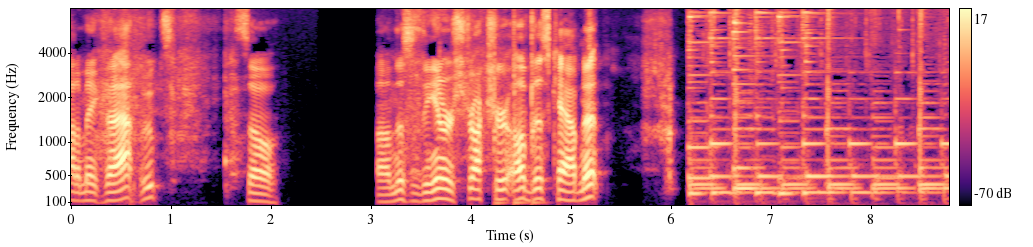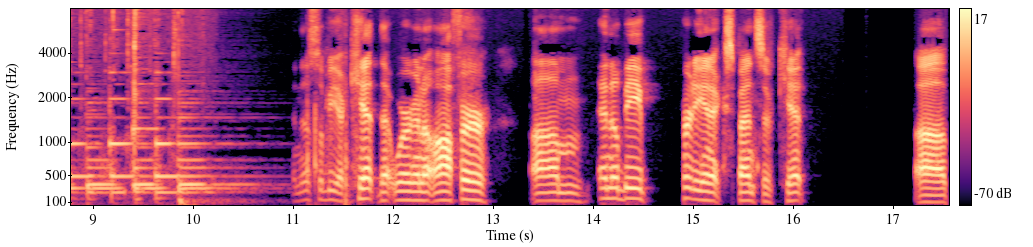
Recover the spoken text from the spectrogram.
how to make that. Oops. So um, this is the inner structure of this cabinet. And this will be a kit that we're to offer. Um, and it'll be pretty inexpensive kit uh,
